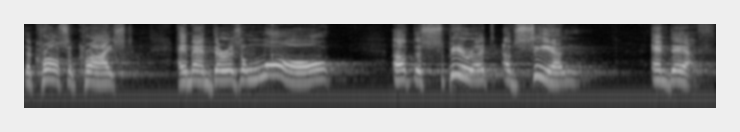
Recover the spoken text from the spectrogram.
the cross of Christ, amen, there is a law of the spirit of sin and death.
